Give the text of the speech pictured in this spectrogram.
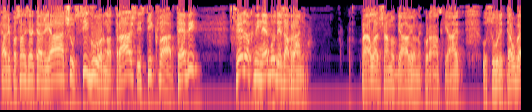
Kaže poslanik kaže ja ću sigurno tražiti stikvar tebi sve dok mi ne bude zabranjeno pa je Allah žano objavio na kuranski ajet u suri Teube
